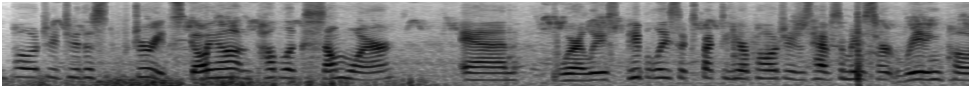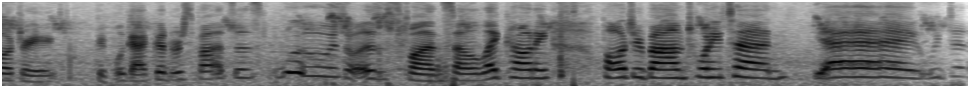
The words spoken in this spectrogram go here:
poetry to the streets, going out in public somewhere, and where least people least expect to hear poetry, just have somebody start reading poetry. People got good responses. Woo! It was fun. So Lake County Poetry Bomb 2010. Yay! We did it.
